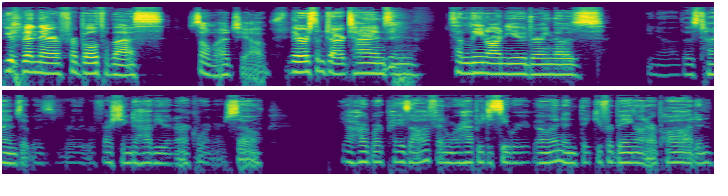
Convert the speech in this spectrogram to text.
you've been there for both of us. so much, yeah. There were some dark times, and to lean on you during those, you know, those times, it was really refreshing to have you in our corner. So, yeah, hard work pays off, and we're happy to see where you're going. And thank you for being on our pod. And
